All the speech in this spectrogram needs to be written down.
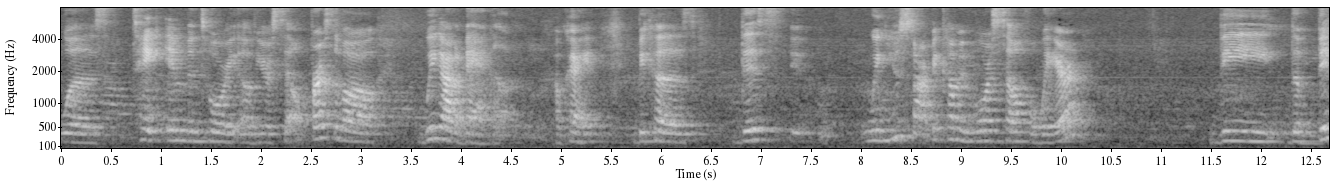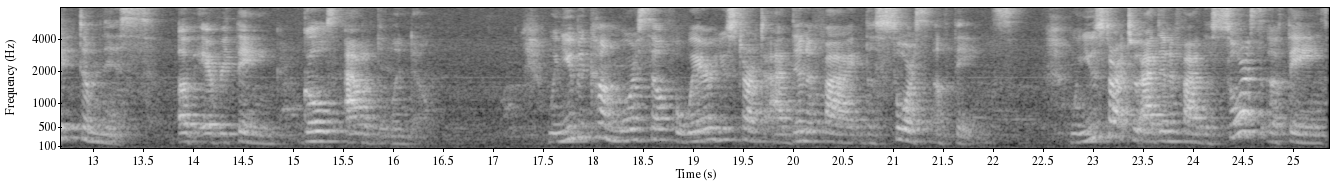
was take inventory of yourself. First of all, we got to back up, okay? Because this, when you start becoming more self-aware, the the victimness of everything goes out of the window. When you become more self-aware, you start to identify the source of things. When you start to identify the source of things,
